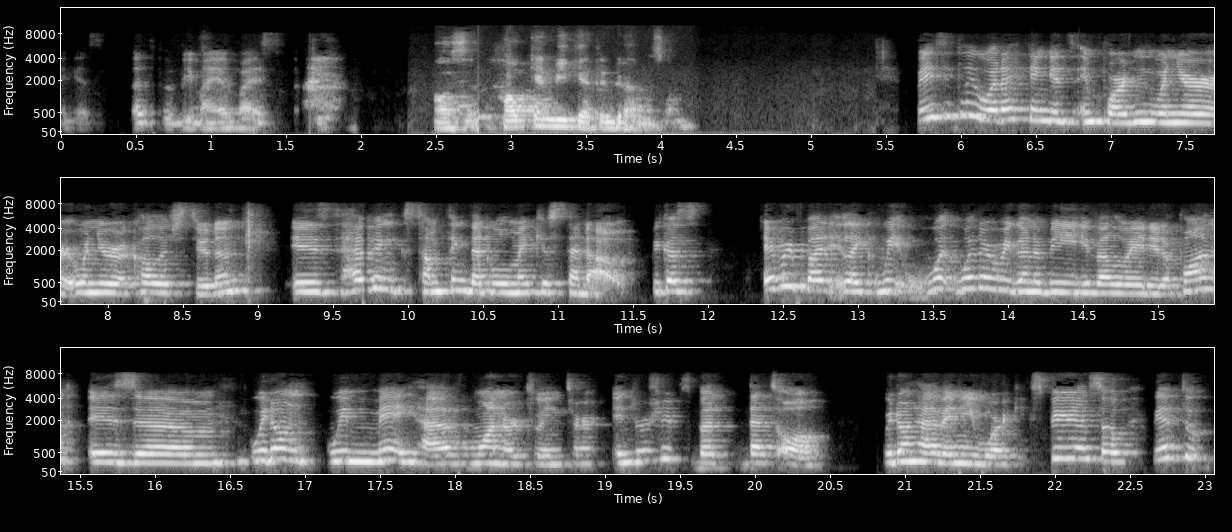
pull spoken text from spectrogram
i guess that would be my advice. Awesome. How can we get into amazon? Basically what i think is important when you're when you're a college student is having something that will make you stand out. Because everybody like we what, what are we going to be evaluated upon is um, we don't we may have one or two inter- internships but that's all. We don't have any work experience so we have to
